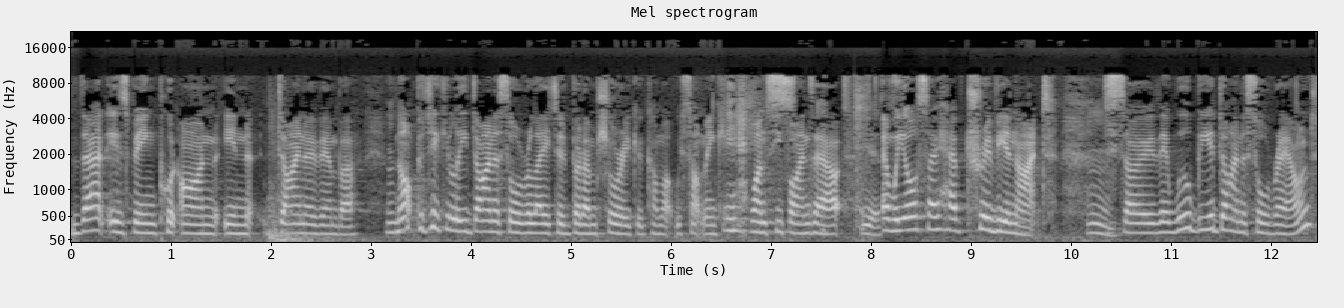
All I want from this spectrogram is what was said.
that is being put on in Dinovember. Mm-hmm. Not particularly dinosaur related, but I'm sure he could come up with something yes. once he finds out. Yes. And we also have trivia night. Mm. So there will be a dinosaur round.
